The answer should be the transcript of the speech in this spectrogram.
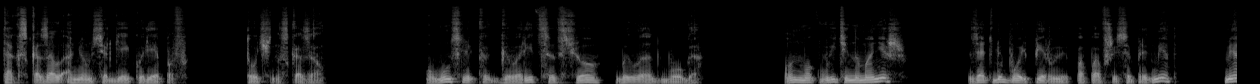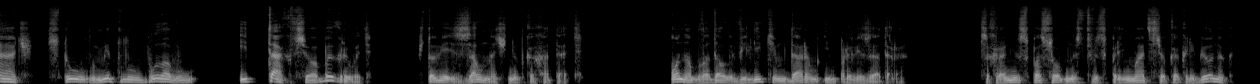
так сказал о нем Сергей Курепов. Точно сказал. У Мусли, как говорится, все было от Бога. Он мог выйти на манеж, взять любой первый попавшийся предмет, мяч, стул, метлу, булаву, и так все обыгрывать, что весь зал начнет хохотать. Он обладал великим даром импровизатора. Сохранив способность воспринимать все как ребенок,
